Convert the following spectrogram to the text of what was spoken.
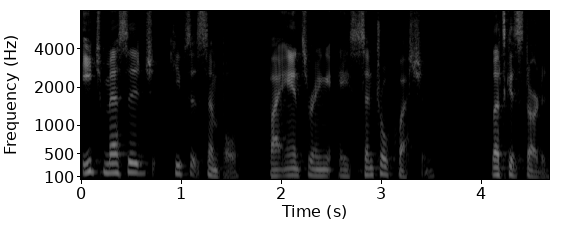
Each message keeps it simple by answering a central question. Let's get started.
